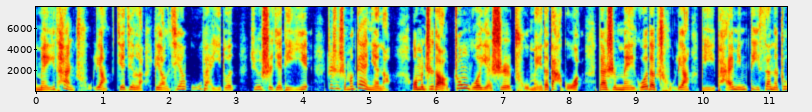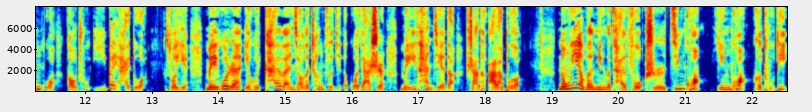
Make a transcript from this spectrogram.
煤炭储量接近了两千五百亿吨，居世界第一。这是什么概念呢？我们知道中国也是储煤的大国，但是美国的储量比排名第三的中国高出一倍还多，所以美国人也会开玩笑的称自己的国家是煤炭界的沙特阿拉伯。农业文明的财富是金矿、银矿和土地，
